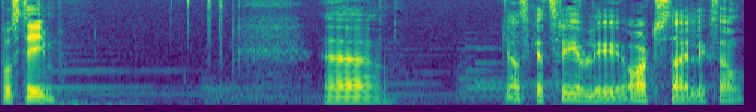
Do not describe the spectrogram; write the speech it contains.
på Steam. Uh, ganska trevlig artstyle liksom.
